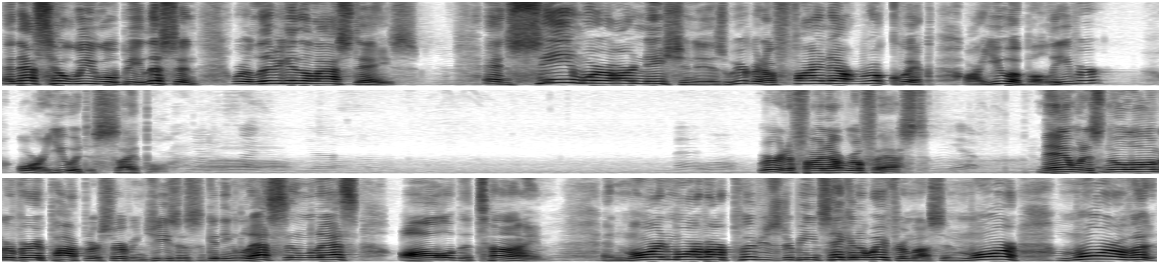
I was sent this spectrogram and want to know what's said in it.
And that's who we will be. Listen, we're living in the last days. And seeing where our nation is, we're going to find out real quick are you a believer or are you a disciple? We're going to find out real fast. Man, when it's no longer very popular serving Jesus and getting less and less all the time and more and more of our privileges are being taken away from us. And more more of it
